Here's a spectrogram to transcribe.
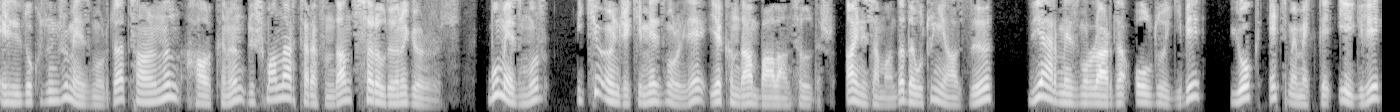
59. mezmurda Tanrı'nın halkının düşmanlar tarafından sarıldığını görürüz. Bu mezmur iki önceki mezmur ile yakından bağlantılıdır. Aynı zamanda Davut'un yazdığı diğer mezmurlarda olduğu gibi yok etmemekle ilgili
